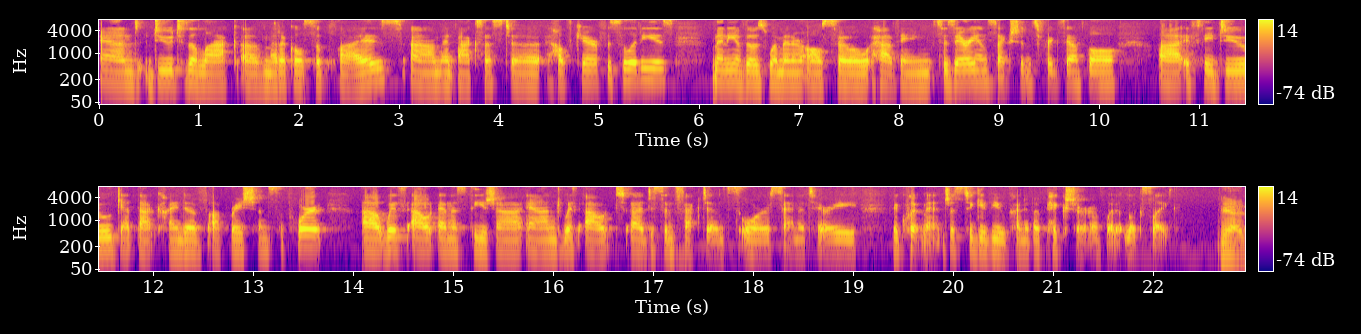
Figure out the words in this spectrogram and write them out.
And due to the lack of medical supplies um, and access to healthcare facilities, many of those women are also having cesarean sections, for example. Uh, if they do get that kind of operation support, uh, without anesthesia and without uh, disinfectants or sanitary equipment, just to give you kind of a picture of what it looks like. Yeah,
